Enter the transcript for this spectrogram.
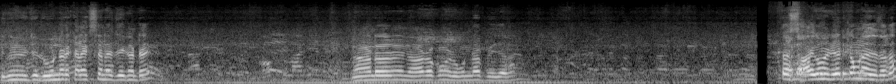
এখানে হচ্ছে রোনার কালেকশন আছে এখানটায়। নানা ধরনের নানা রকমের রোনার পেয়ে যাবেন। তা শাড়িগুলোর রেট কেমন আছে দাদা?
